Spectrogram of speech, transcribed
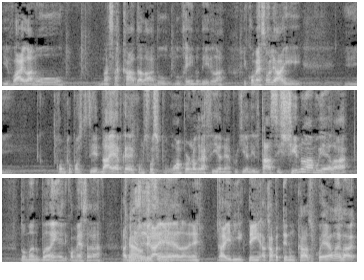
e vai lá no na sacada lá do, do reino dele lá e começa a olhar e, e como que eu posso dizer? Na época é como se fosse uma pornografia, né? Porque ali ele tá assistindo a mulher lá tomando banho, e ele começa a desejar ela, né? Aí ele tem acaba tendo um caso com ela, ela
